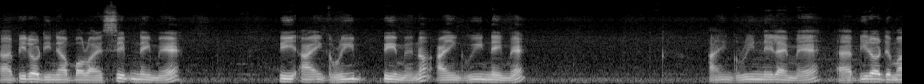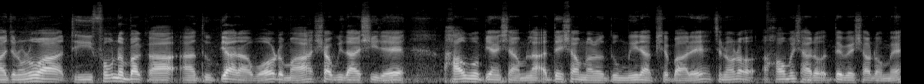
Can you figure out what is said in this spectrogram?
အဲပြီးတော့ဒီနောက်ပေါ်လိုက် save နိုင်မယ်ပြီး i agree ပေးမယ်နော် i agree နိုင်မယ် I agree နှိပ်လိုက်မယ်အဲပြီးတော့ဒီမှာကျွန်တော်တို့ကဒီဖုန်းနံပါတ်ကအဲသူပြတာပေါ့ဒီမှာရှောက်ပြီးသားရှိတယ်အဟောင်းကိုပြန်ရှာမလားအသက်ရှောက်မလားတော့သူမေးတာဖြစ်ပါတယ်ကျွန်တော်တော့အဟောင်းမရှာတော့အသက်ပဲရှောက်တော့မယ်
